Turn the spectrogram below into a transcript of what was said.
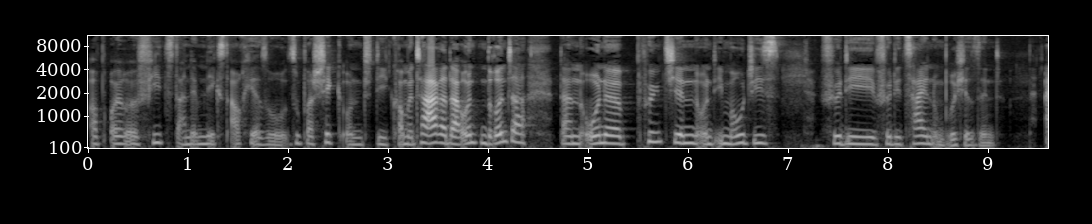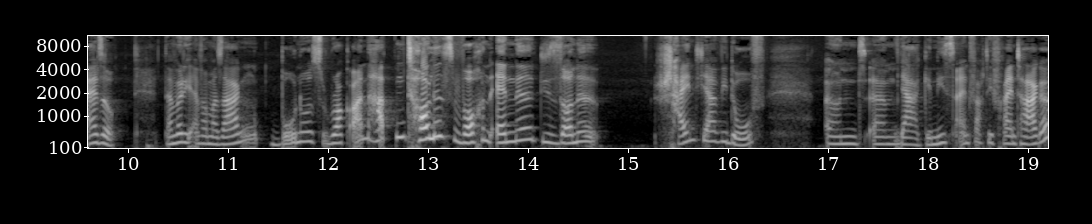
ob eure Feeds dann demnächst auch hier so super schick und die Kommentare da unten drunter dann ohne Pünktchen und Emojis für die, für die Zeilenumbrüche sind. Also, dann würde ich einfach mal sagen, Bonus Rock On hat ein tolles Wochenende. Die Sonne scheint ja wie doof. Und ähm, ja, genießt einfach die freien Tage.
